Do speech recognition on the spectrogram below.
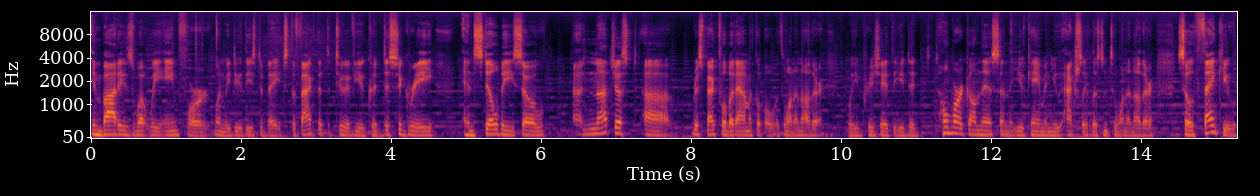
embodies what we aim for when we do these debates. The fact that the two of you could disagree and still be so uh, not just uh, respectful but amicable with one another. We appreciate that you did homework on this and that you came and you actually listened to one another. So thank you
